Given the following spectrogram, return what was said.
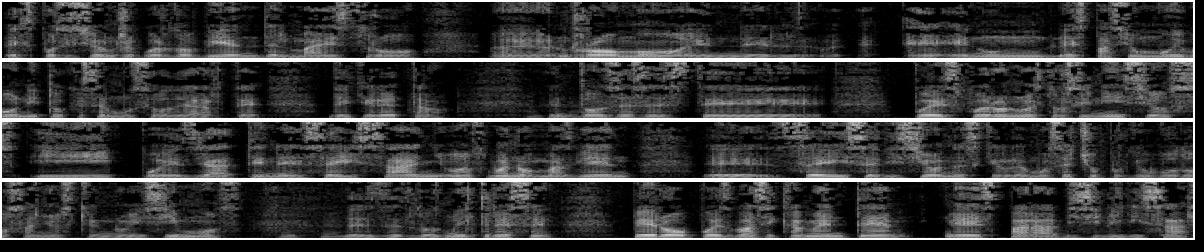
exposición, recuerdo bien, del maestro eh, Romo en, el, en un espacio muy bonito que es el Museo de Arte de Querétaro. Entonces, este, pues fueron nuestros inicios y pues ya tiene seis años, bueno, más bien eh, seis ediciones que lo hemos hecho porque hubo dos años que no hicimos desde el 2013, pero pues básicamente es para visibilizar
